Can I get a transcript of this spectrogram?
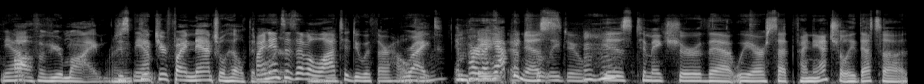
Yep. off of your mind, just Yep. get your financial health. In Finances order. have a mm-hmm. lot to do with our health. right. Mm-hmm. And part of They happiness absolutely do. is to make sure that we are set financially. That's a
